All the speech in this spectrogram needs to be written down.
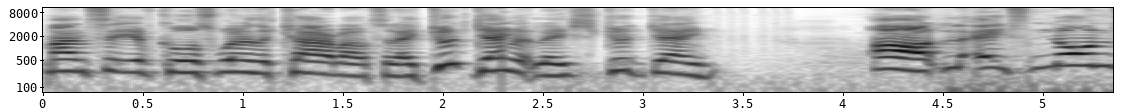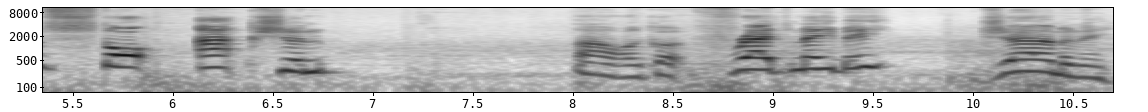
Man City, of course, winning the Carabao today. Good game, at least. Good game. Oh, it's non-stop action. Oh, I got Fred, maybe? Germany.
